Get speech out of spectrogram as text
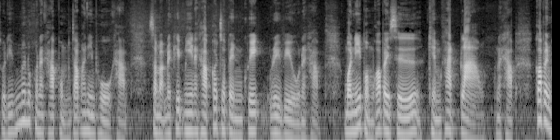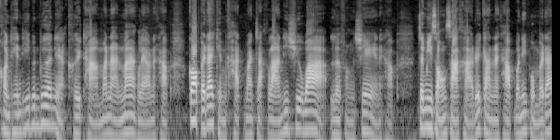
สวัสดีเพื่อนๆทุกคนนะครับ ผมจ๊อบอานินภูครับสำหรับในคลิปนี้นะครับก็จะเป็น Quick Review นะครับวันนี้ผมก็ไปซื้อเข็มขัดเปล่านะครับก็เป็นคอนเทนต์ที่เพื่อนๆเนี่ยเคยถามมานานมากแล้วนะครับก็ไปได้เข็มขัดมาจากร้านที่ชื่อว่า Le f r a n c h e นะครับจะมี 2 สาขาด้วยกันนะครับวันนี้ผมไปได้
